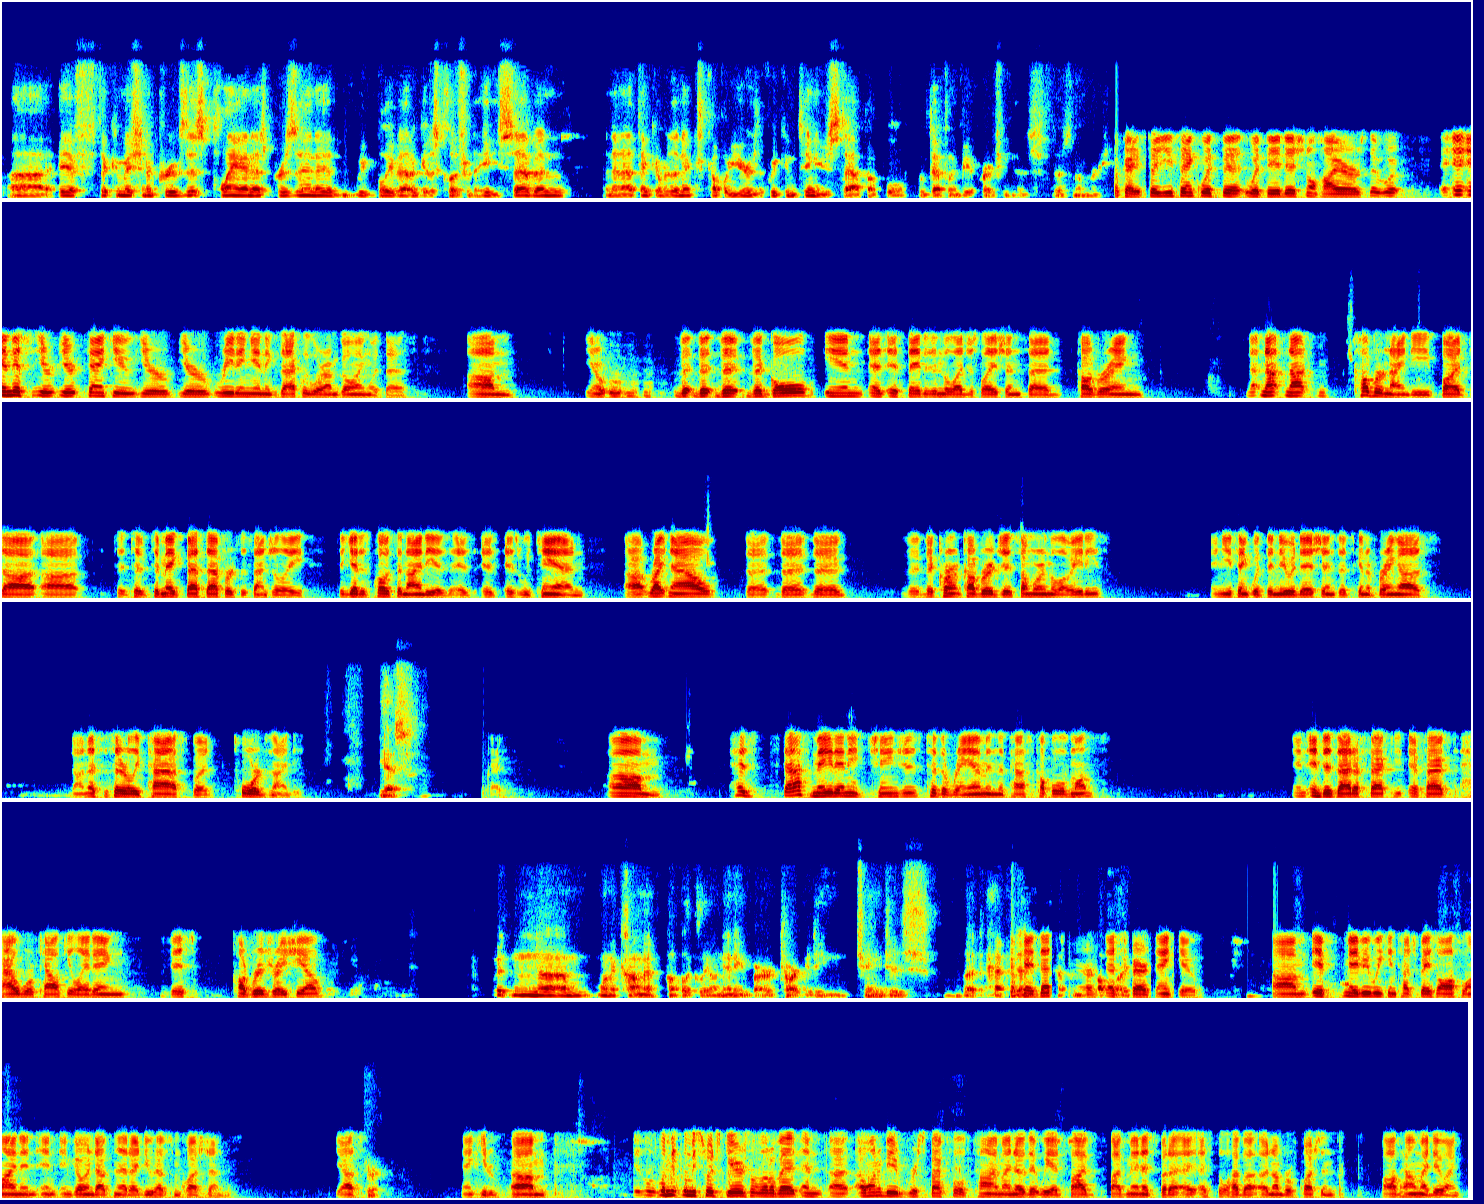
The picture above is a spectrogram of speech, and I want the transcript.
Uh, if the commission approves this plan as presented, we believe that'll get us closer to eighty-seven. And then I think over the next couple years, if we continue to staff up, we'll, we'll definitely be approaching those, those numbers. Okay, so you think with the with the additional hires that were, and this, you're, you're, thank you, you're you're reading in exactly where I'm going with this. Um, you know, the the the goal in as as stated in the legislation said covering, not not not cover 90, but uh, uh, to, to to make best efforts essentially to get as close to 90 as as as, as we can. Uh, right now, the the the the, the current coverage is somewhere in the low 80s and you think with the new additions it's going to bring us not necessarily past but towards 90 Yes. Um, has staff made any changes to the ram in the past couple of months? And, and does that affect affect how we're calculating this coverage ratio? I Wouldn't um, want to comment publicly on any of our targeting changes, but happy to. okay that's fair. that's fair. Thank you. Um, if maybe we can touch base offline and, and, and go in depth in that. I do have some questions. Yes? Sure. Thank you. Um, let me let me switch gears a little bit, and uh, I want to be respectful of time. I know that we had five five minutes, but I, I still have a, a number of questions. Bob, how am I doing?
